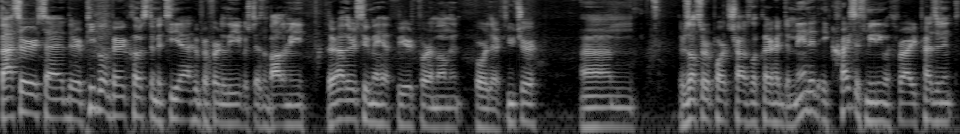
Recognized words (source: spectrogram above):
Vasseur said there are people very close to Mattia who prefer to leave, which doesn't bother me. There are others who may have feared for a moment for their future. Um, there's also reports Charles Leclerc had demanded a crisis meeting with Ferrari president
